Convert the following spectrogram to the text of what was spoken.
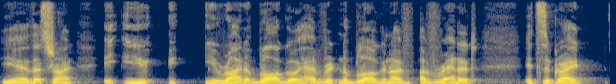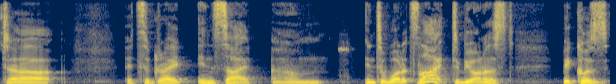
yeah, that's right. You you write a blog or have written a blog, and I've I've read it. It's a great uh, it's a great insight um, into what it's like, to be honest, because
